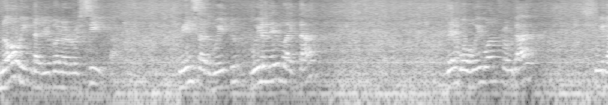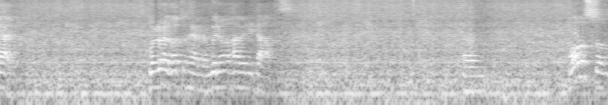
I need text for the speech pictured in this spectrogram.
Knowing that you're going to receive that means that we do, we live like that then what we want from God, we got it. We're going to go to heaven. We don't have any doubts. Um, also,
